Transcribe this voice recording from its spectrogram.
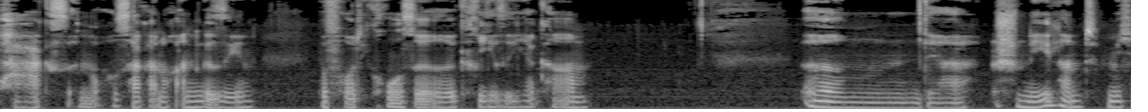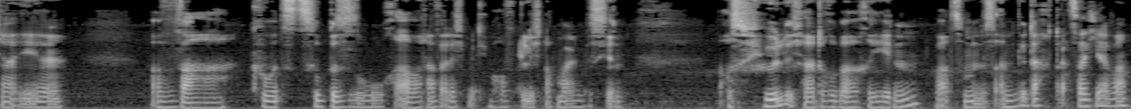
Parks in Osaka noch angesehen, bevor die große Krise hier kam. Ähm, der Schneeland Michael war kurz zu Besuch, aber da werde ich mit ihm hoffentlich noch mal ein bisschen ausführlicher drüber reden. War zumindest angedacht, als er hier war.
